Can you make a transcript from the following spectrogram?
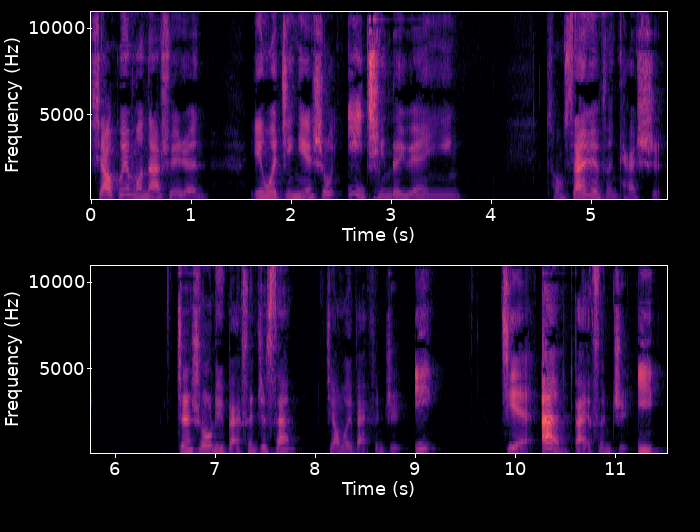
小规模纳税人，因为今年受疫情的原因。从三月份开始，征收率百分之三降为百分之一，减按百分之一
